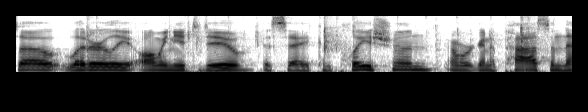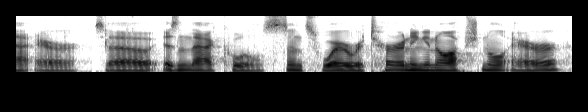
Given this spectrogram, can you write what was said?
So literally all we need to do is say completion and we're gonna pass in that error. So isn't that cool? Since we're returning an optional error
